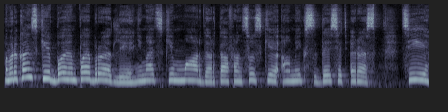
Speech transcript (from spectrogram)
Американські БМП Бредлі, німецькі Мардер та французькі амікс 10 РС. Ці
